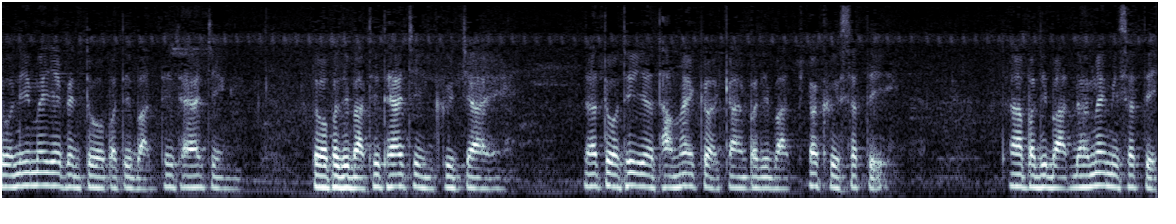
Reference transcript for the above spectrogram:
ตัวนี้ไม่ใช่เป็นตัวปฏิบัติที่แท้จริง ตัวปฏิบัติที่แท้จริงคือใจ และตัวที่จะทำให้เกิดการปฏิบัติก็คือสติ ถ้าปฏิบัติโดยไม่มีสติ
